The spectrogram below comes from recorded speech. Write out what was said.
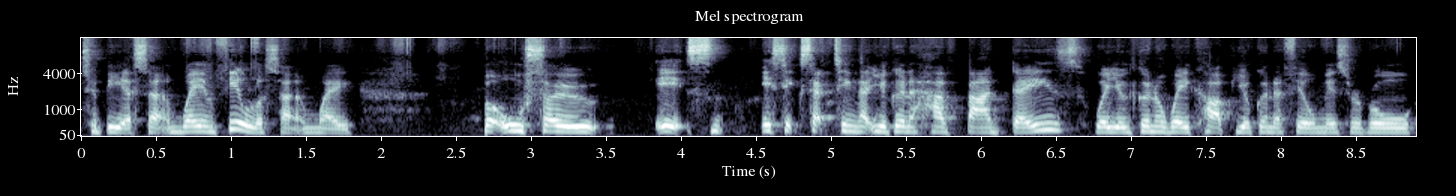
to be a certain way and feel a certain way. But also it's it's accepting that you're going to have bad days where you're going to wake up, you're going to feel miserable,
